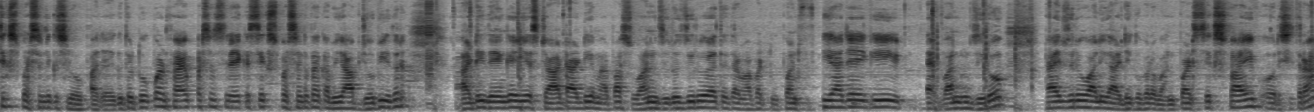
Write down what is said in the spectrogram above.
سکس پرسینٹ کی سلوپ آ جائے گی۔ تو ٹو پوائنٹ فائیو پرسینٹ سے لے کے سکس پرسینٹ تک ابھی آپ جو بھی ادھر آر ڈی دیں گے، یہ اسٹارٹ آر ڈی ہمارے پاس ون زیرو زیرو ہے، تو ادھر ہمارے پاس ٹو پوائنٹ ففٹی آ جائے گی۔ ون زیرو فائیو زیرو والی آر ڈی کے اوپر ون پوائنٹ سکس فائیو اور اسی طرح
